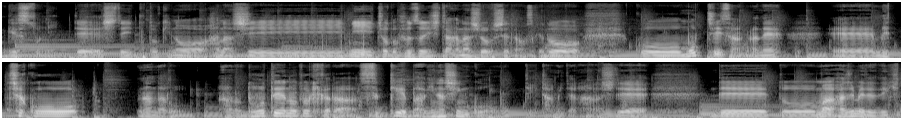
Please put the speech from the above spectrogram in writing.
ゲストに行ってしていた時の話にちょっと付随した話をしてたんですけど、こう、モッチーさんがね、えー、めっちゃこう、なんだろう、あの、童貞の時からすっげえバギナ信仰を持っていたみたいな話で、で、えっと、まあ、初めてでき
